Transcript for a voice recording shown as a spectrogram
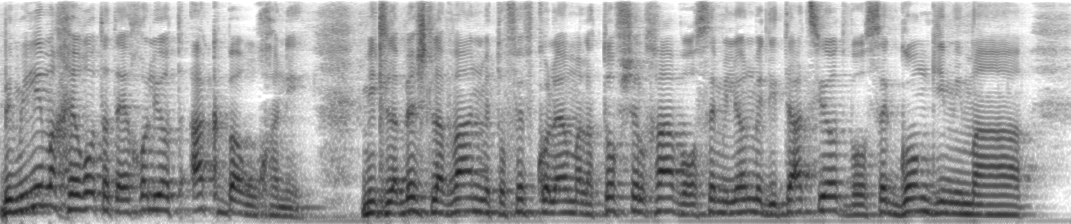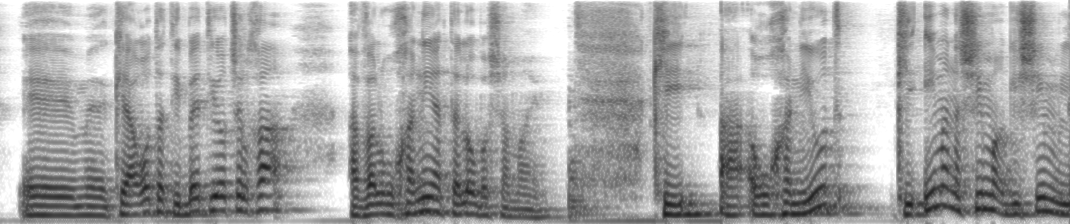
במילים אחרות, אתה יכול להיות אכבר רוחני. מתלבש לבן, מתופף כל היום על התוף שלך, ועושה מיליון מדיטציות, ועושה גונגים עם הקערות אה, הטיבטיות שלך, אבל רוחני אתה לא בשמיים. כי הרוחניות, כי אם אנשים מרגישים,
